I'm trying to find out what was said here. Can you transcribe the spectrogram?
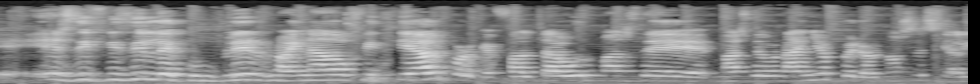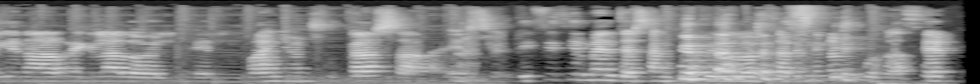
eh, es difícil de cumplir. No hay nada oficial porque falta aún más de, más de un año, pero no sé si alguien ha arreglado el, baño en su casa. Es, difícilmente se han cumplido los términos, pues hacer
